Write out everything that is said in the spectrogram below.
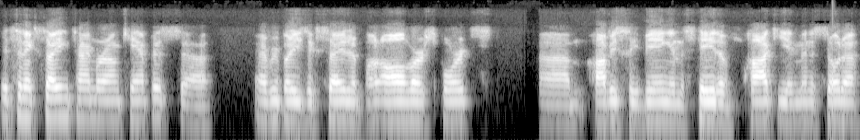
it's an exciting time around campus. Uh, everybody's excited about all of our sports. Um, obviously, being in the state of hockey in Minnesota,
